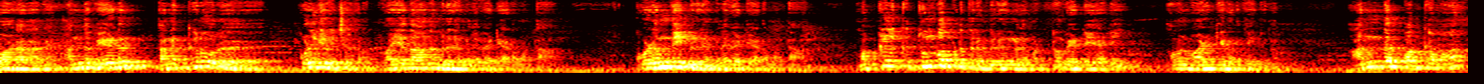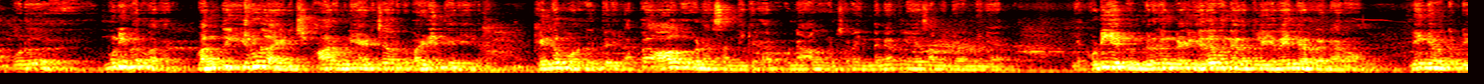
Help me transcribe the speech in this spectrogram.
வாழறாங்க. அந்த வேடன் தனக்குன்னு ஒரு கொள்கை வச்சிருக்கான். வயதான மிருகங்களை வேட்டையாட மாட்டான். குழந்தை மிருகங்களை வேட்டையாட மாட்டான். மக்களுக்கு துன்பப்படுத்துகிற மிருகங்களை மட்டும் வேட்டையாடி அவன் வாழ்க்கை நடத்திட்டு இருக்கான். அந்த பக்கமா ஒரு முனிவர் வர்றார். வந்து இருள் ஆயிடுச்சு. ஆறு மணி ஆயிடுச்சு அவருக்கு வழி தெரியல. எங்கே போகிறதுன்னு தெரியல. அப்போ ஆகுகனை சந்திக்கிறார். உடனே ஆகுகன் சொல்ற இந்த நேரத்தில் ஏன் சாமி இங்க வந்தீங்க? இங்கே கொடிய மிருகங்கள் இரவு நேரத்தில் இறை தேடுற நேரம். நீங்கள் வந்து இப்படி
